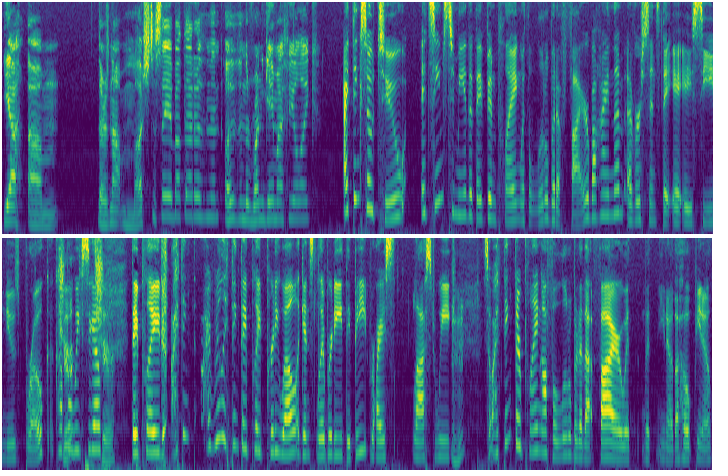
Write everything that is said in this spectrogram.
yeah, um, there's not much to say about that other than other than the run game. I feel like. I think so too. It seems to me that they've been playing with a little bit of fire behind them ever since the AAC news broke a couple Sure, weeks ago. sure. They played. I think. I really think they played pretty well against Liberty. They beat Rice last week, Mm-hmm. so I think they're playing off a little bit of that fire with with you know the hope. You know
